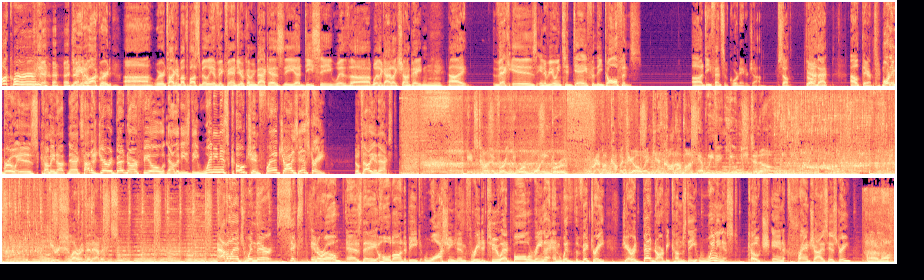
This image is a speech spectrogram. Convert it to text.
awkward. Speaking of awkward, uh, we were talking about the possibility of Vic Fangio coming back as the uh, DC with uh, with a guy like Sean Payton. Uh, Vic is interviewing today for the Dolphins uh, defensive coordinator job. So throw Yeah. that out there. Morning Brew is coming up next. How does Jared Bednar feel now that he's the winningest coach in franchise history? He'll tell you next. It's time for your morning brew. Grab a cup of Joe and get caught up on everything you need to know. Here's Schlereth and Evans. Avalanche win their sixth in a row as they hold on to beat Washington three to two at Ball Arena, and with the victory, Jared Bednar becomes the winningest coach in franchise history. I don't know.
